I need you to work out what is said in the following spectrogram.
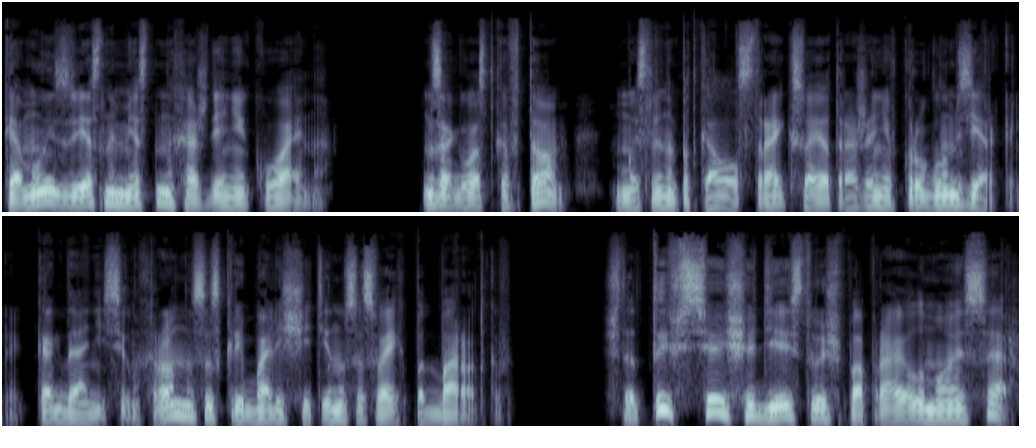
кому известно местонахождение Куайна. Загвоздка в том, мысленно подколол Страйк свое отражение в круглом зеркале, когда они синхронно соскребали щетину со своих подбородков, что ты все еще действуешь по правилам ОСР.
